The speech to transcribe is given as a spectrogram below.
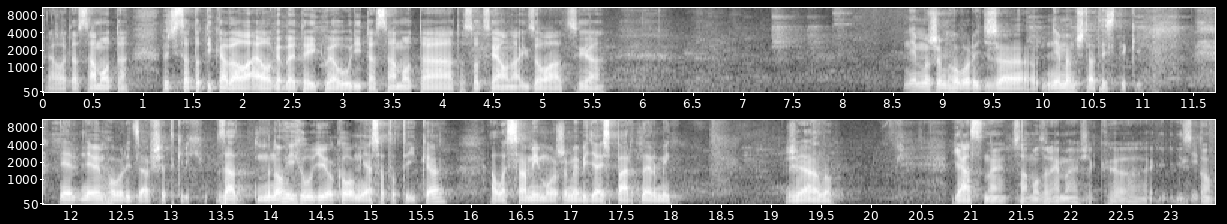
Práve tá samota. Že či sa to týka veľa LGBTIQ ľudí, tá samota, tá sociálna izolácia. Nemôžem hovoriť za... Nemám štatistiky. Ne, neviem hovoriť za všetkých. Za mnohých ľudí okolo mňa sa to týka, ale sami môžeme byť aj s partnermi. Že áno. Jasné, samozrejme, však uh, isto.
